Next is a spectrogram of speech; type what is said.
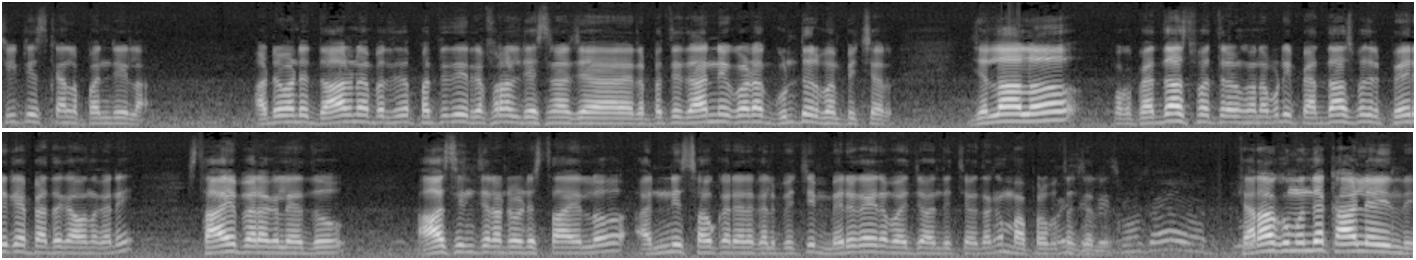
సిటీ స్కాన్లు పనిచేయాల. అటువంటి దారుణ ప్రతి ప్రతిదీ రిఫరల్ చేసిన ప్రతి దాన్ని కూడా గుంటూరు పంపించారు. జిల్లాలో ఒక పెద్ద ఆసుపత్రి అనుకున్నప్పుడు ఈ పెద్ద ఆసుపత్రి పేరుకే పెద్దగా ఉంది కానీ స్థాయి పెరగలేదు. ఆశించినటువంటి స్థాయిలో అన్ని సౌకర్యాలు కల్పించి మెరుగైన వైద్యం అందించే విధంగా మా ప్రభుత్వం చర్యలు. తెరకు ముందే ఖాళీ అయింది.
